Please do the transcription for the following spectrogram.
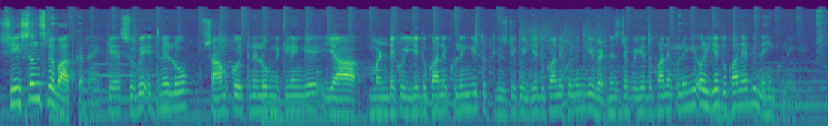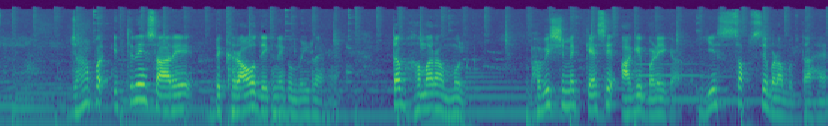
सेशंस में बात कर रहे हैं कि सुबह इतने लोग, शाम को इतने लोग निकलेंगे या मंडे को ये दुकानें खुलेंगी तो ट्यूसडे को ये दुकानें खुलेंगी वेडनेसडे को ये दुकानें खुलेंगी और ये दुकानें अभी नहीं खुलेंगी। जहाँ पर इतने सारे बिखराव देखने को मिल रहे हैं तब हमारा मुल्क भविष्य में कैसे आगे बढ़ेगा, ये सबसे बड़ा मुद्दा है।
